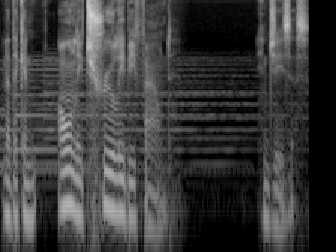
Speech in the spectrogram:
and that they can only truly be found in Jesus.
